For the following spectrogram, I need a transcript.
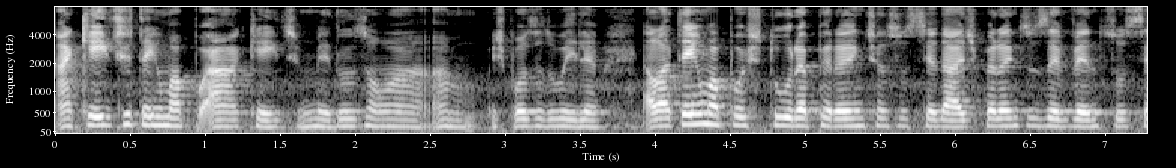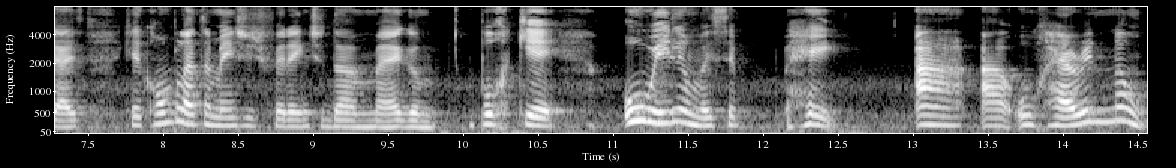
A Kate tem uma. A Kate Middleton, a, a, esposa do William, ela tem uma postura perante a sociedade, perante os eventos sociais, que é completamente diferente da Meghan. Porque o William vai ser rei. A, a, o Harry não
